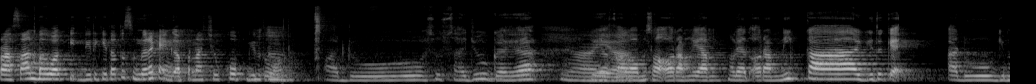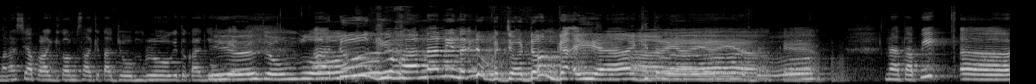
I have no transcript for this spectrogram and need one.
perasaan bahwa diri kita tuh sebenarnya kayak nggak pernah cukup gitu Aduh, susah juga ya. Nah, ya iya. kalau misal orang yang ngelihat orang nikah gitu kayak aduh gimana sih apalagi kalau misal kita jomblo gitu kan jadi kayak Iya, jomblo Aduh, gimana nih? Tadi udah berjodoh nggak iya gitu loh. iya, iya, iya. Oke. Nah, tapi eh,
